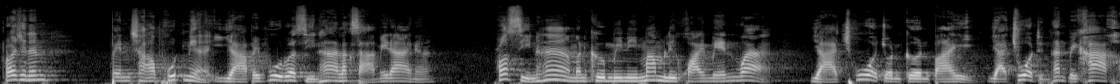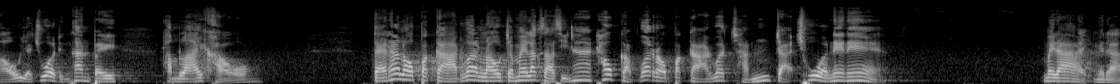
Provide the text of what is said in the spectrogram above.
เพราะฉะนั้นเป็นชาวพุทธเนี่ย อย่าไปพูดว่าศีลห้ารักษาไม่ได้นะ เพราะศีลห้ามันคือมินิมัมรีควอรเมนต์ว่า อย่าชั่วจนเกินไป อย่าชั่วถึงขั้นไปฆ่าเขา อย่าชั่วถึงขั้นไปทำร้ายเขา แต่ถ้าเราประกาศว่าเราจะไม่รักษาศีลห้าเท่ากับว่าเราประกาศว่าฉันจะชั่วแน่ๆ ไม่ได้ไม่ได้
